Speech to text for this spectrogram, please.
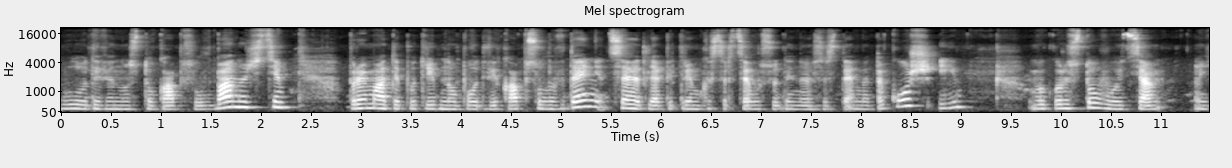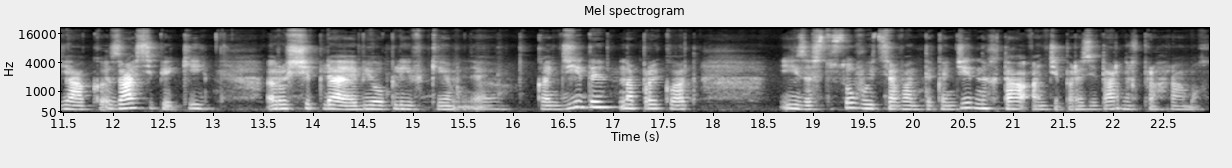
було 90 капсул в баночці. Приймати потрібно по 2 капсули в день. Це для підтримки серцево-судинної системи також і використовується як засіб, який розщепляє біоплівки е, кандіди, наприклад і застосовується в антикандідних та антипаразитарних програмах.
